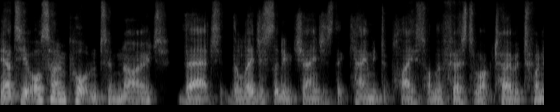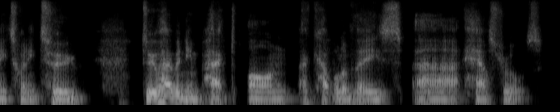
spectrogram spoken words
now, it's also important to note that the legislative changes that came into place on the 1st of October 2022 do have an impact on a couple of these uh, house rules.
